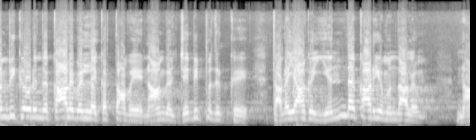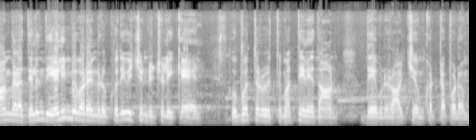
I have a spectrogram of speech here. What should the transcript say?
நம்பிக்கையோடு இந்த காலவெல்லை கர்த்தாவை நாங்கள் ஜெபிப்பதற்கு தடையாக எந்த காரியம் வந்தாலும் நாங்கள் அதிலிருந்து எலும்பி வர எங்களுக்கு உதவி சென்று சொல்லி கேள். உபத்திரவத்து மத்தியிலே தான் தேவனுடைய ராஜ்யம் கட்டப்படும்.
